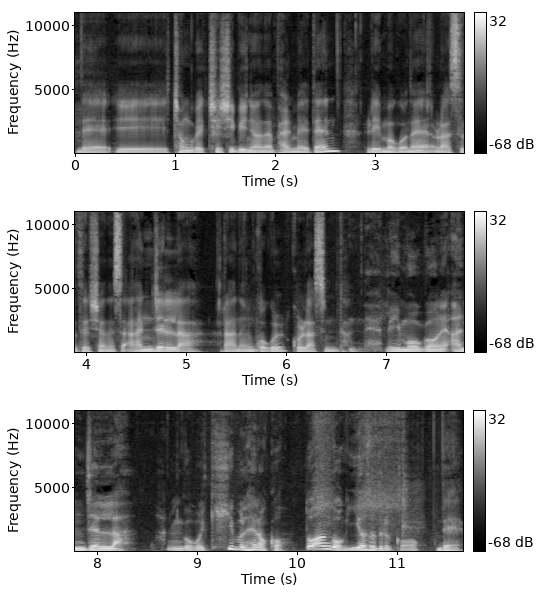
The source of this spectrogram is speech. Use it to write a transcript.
네, 이 1972년에 발매된 리모건의 Last Session에서 안젤라라는 곡을 골랐습니다. 네, 리모건의 안젤라 한 곡을 keep을 해놓고 또 한 곡 이어서 들을 곡. 네.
